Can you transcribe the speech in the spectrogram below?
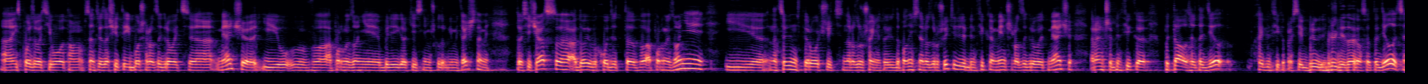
использовать его там в центре защиты и больше разыгрывать мяч, и в опорной зоне были игроки с немножко другими качествами, то сейчас Адой выходит в опорной зоне и нацелен в первую очередь на разрушение. То есть дополнительный разрушитель, Бенфика меньше разыгрывает мяч. Раньше Бенфика пыталась это делать, Хайденфика, прости, Брюге, Брюге да. пытался это делать,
